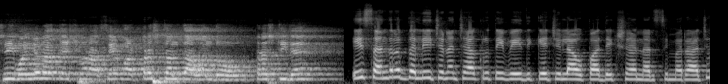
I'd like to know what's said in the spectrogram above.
ಶ್ರೀ ಮಂಜುನಾಥೇಶ್ವರ ಸೇವಾ ಟ್ರಸ್ಟ್ ಅಂತ ಒಂದು ಟ್ರಸ್ಟ್ ಇದೆ. ಈ ಸಂದರ್ಭದಲ್ಲಿ ಜನಜಾಗೃತಿ ವೇದಿಕೆ ಜಿಲ್ಲಾ ಉಪಾಧ್ಯಕ್ಷ ನರಸಿಂಹರಾಜು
